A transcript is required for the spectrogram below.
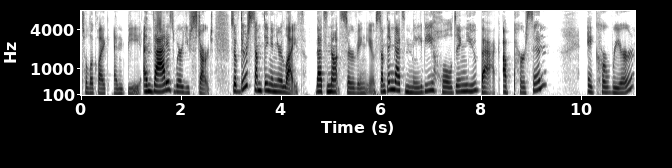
to look like and be. And that is where you start. So, if there's something in your life that's not serving you, something that's maybe holding you back, a person, a career,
